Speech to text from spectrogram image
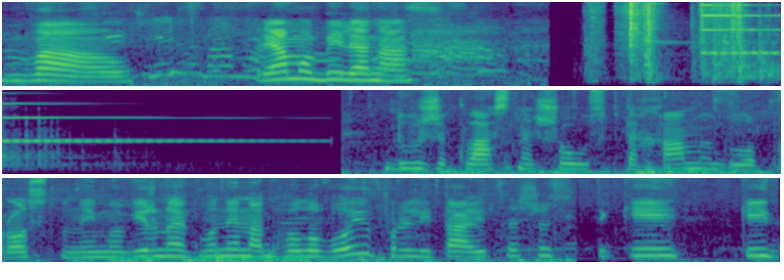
Вау! Прямо біля нас. Дуже класне шоу з птахами було просто неймовірно, як вони над головою пролітають. Це щось такий, такий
